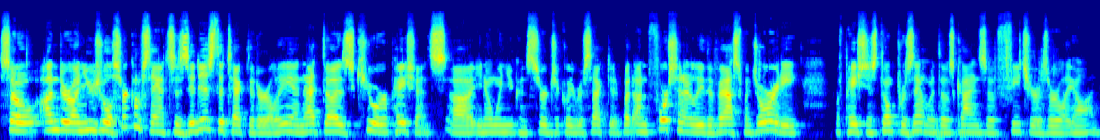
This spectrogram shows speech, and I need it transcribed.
So under unusual circumstances, it is detected early, and that does cure patients, uh, you know, when you can surgically resect it. But unfortunately, the vast majority of patients don't present with those kinds of features early on.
